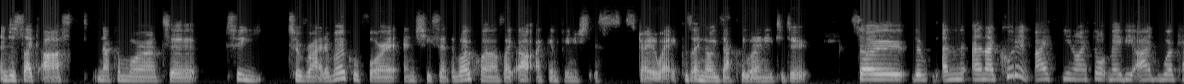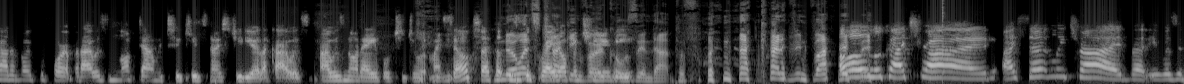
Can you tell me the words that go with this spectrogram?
And just like asked Nakamura to to to write a vocal for it. And she sent the vocal and I was like, oh, I can finish this straight away because I know exactly what I need to do. So the and and I couldn't. I you know I thought maybe I'd work out a vocal for it, but I was in lockdown with two kids, no studio. Like I was I was not able to do it myself. So I thought no this one's was a great tracking opportunity. vocals in that perform- in that kind of environment. Oh look, I tried. I certainly tried, but it was a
